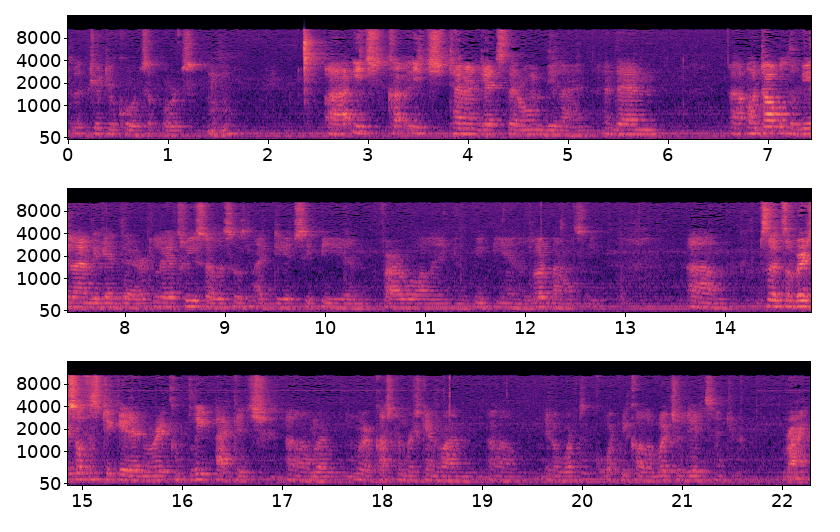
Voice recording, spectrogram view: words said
the 2.2 code supports, Mhm. uh, each each tenant gets their own VLAN, and then uh, on top of the VLAN, they get their layer three services like DHCP and firewalling and VPN and load balancing. Um, so it's a very sophisticated, and very complete package uh, where where customers can run, um, you know, what what we call a virtual data center. Right.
